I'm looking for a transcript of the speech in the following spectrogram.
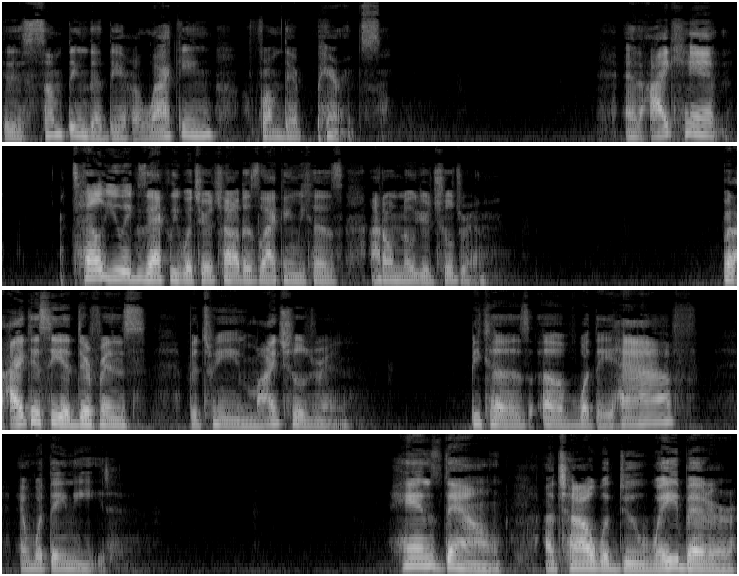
it is something that they are lacking from their parents. And I can't tell you exactly what your child is lacking because I don't know your children. But I can see a difference between my children because of what they have and what they need. Hands down, a child would do way better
